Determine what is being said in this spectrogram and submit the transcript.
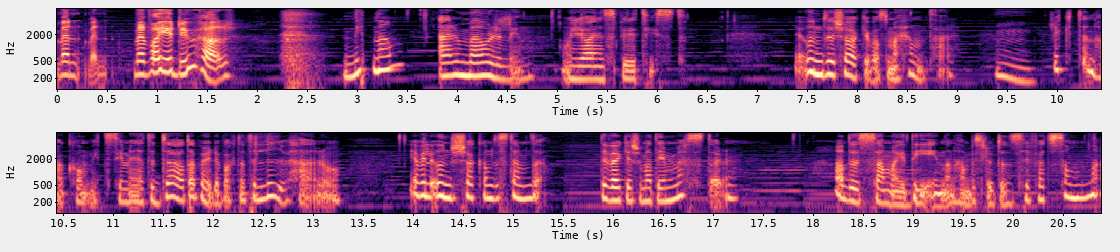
Men, men, men vad gör du här? Mitt namn är Maurelin och jag är en spiritist. Jag undersöker vad som har hänt här. Hmm. Rykten har kommit till mig att de döda började vakna till liv här och jag ville undersöka om det stämde. Det verkar som att er mäster hade samma idé innan han beslutade sig för att somna.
